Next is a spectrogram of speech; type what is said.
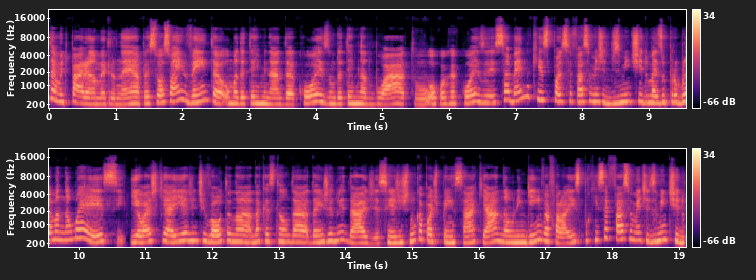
ter muito parâmetro, né? A pessoa só inventa uma determinada coisa, um determinado boato ou qualquer coisa, e sabendo que isso pode ser facilmente desmentido, mas o problema não é esse. E eu acho que aí a gente volta na, na questão da, da ingenuidade. Assim, a gente nunca pode pensar que, ah, não, ninguém vai falar isso, porque isso é facilmente desmentido.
